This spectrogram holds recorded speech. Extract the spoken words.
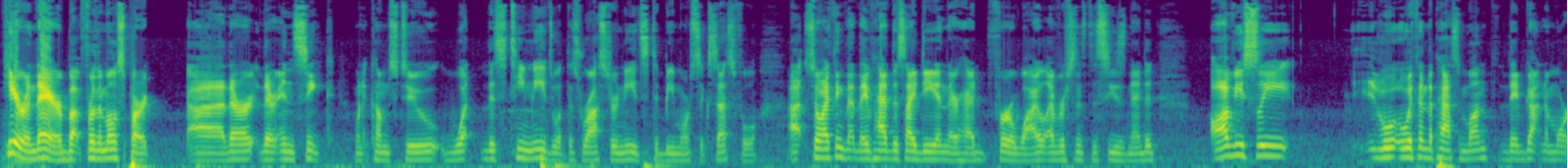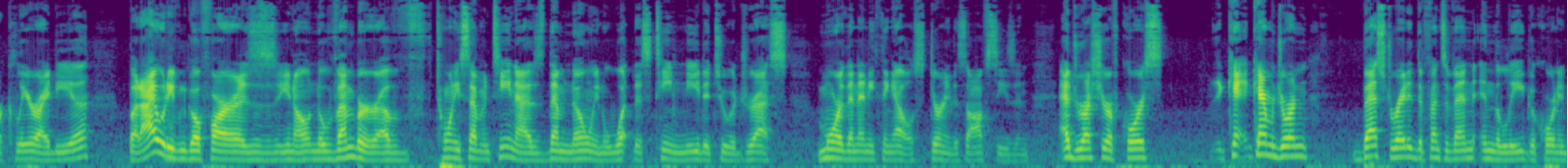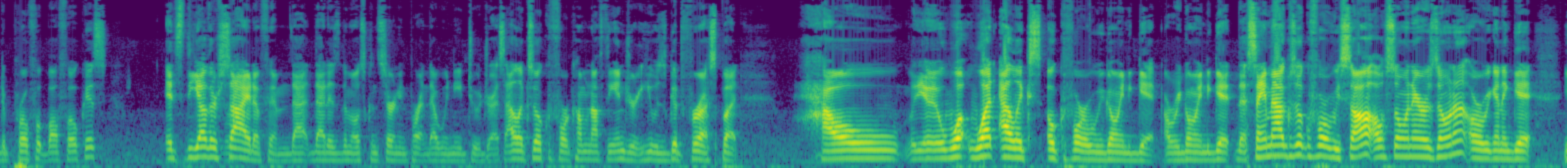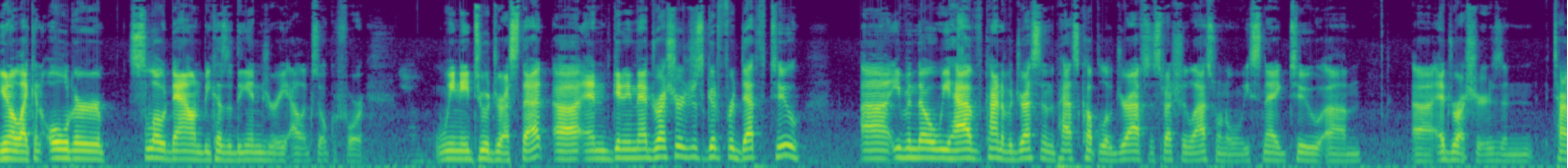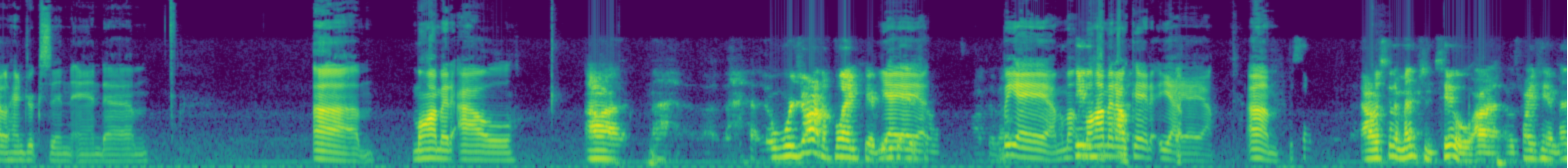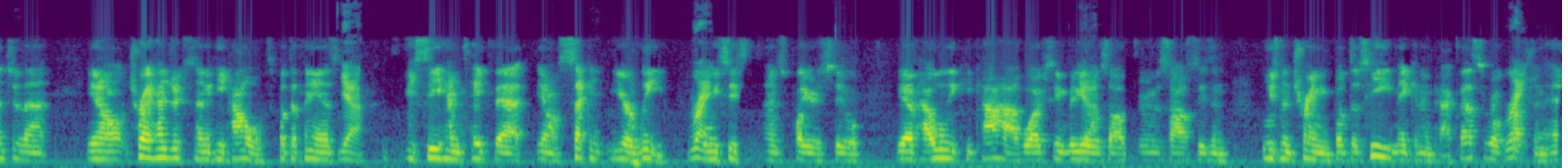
here and there, but for the most part, uh, they're they're in sync when it comes to what this team needs, what this roster needs to be more successful. Uh, so I think that they've had this idea in their head for a while, ever since the season ended. Obviously, within the past month, they've gotten a more clear idea. But I would even go far as you know November of 2017 as them knowing what this team needed to address more than anything else during this offseason. Edge rusher, of course, Cameron Jordan, best rated defensive end in the league according to Pro Football Focus it's the other side of him that that is the most concerning part that we need to address. Alex Okafor coming off the injury, he was good for us, but how what what Alex Okafor are we going to get? Are we going to get the same Alex Okafor we saw also in Arizona, or are we going to get you know like an older, slowed down because of the injury Alex Okafor? We need to address that, uh, and getting that dresser is just good for depth too. Uh, even though we have kind of addressed it in the past couple of drafts, especially last one when we snagged two um, uh, edge rushers and Tyler Hendrickson and um, um, Mohammed Al. Uh, we're drawing a blank here. Yeah, yeah, yeah. But yeah, yeah, yeah. Mohammed Al-Quadin. Yeah, yeah, yeah. Um, I was going to mention too. Uh, I was probably going to mention that you know Trey Hendrickson he howls, but the thing is, yeah, we see him take that you know second year lead. right. And we see sometimes players do. You have Hauli Kikaha, who I've seen videos of during this offseason, who's been training, but does he make an impact? That's the real Right. question. And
